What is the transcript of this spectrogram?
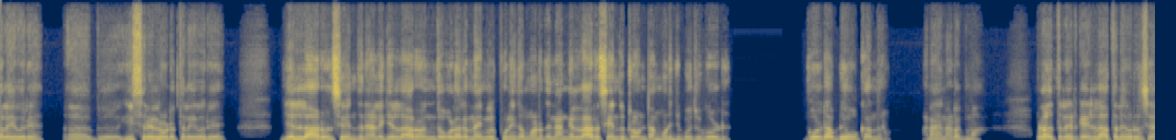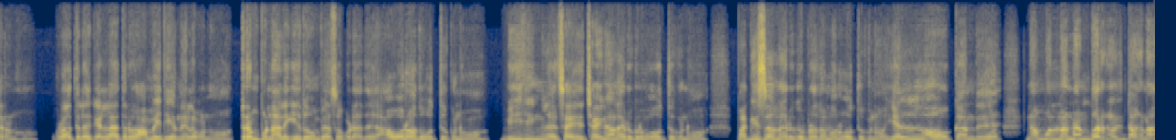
தலைவர் இஸ்ரேலோட தலைவர் எல்லாரும் சேர்ந்து நாளைக்கு எல்லாரும் இந்த உலகம் தான் எங்களுக்கு புனிதமானது. நாங்கள் எல்லாரும் சேர்ந்துட்டோன்ட்டா முடிஞ்சு போச்சு கோல்டு கோல்டு அப்படியே உட்காந்துரும். ஆனால் நடக்குமா? உலகத்தில் இருக்க எல்லா தலைவரும் சேரணும். உலகத்தில் இருக்க எல்லா தலைவரும் அமைதியை நிலவணும். ட்ரம்ப் நாளைக்கு எதுவும் பேசக்கூடாது. அவரும் அதை ஒத்துக்கணும். பீஜிங்கில் சை சைனாவில் இருக்கிறவங்க ஒத்துக்கணும். பாகிஸ்தானில் இருக்க பிரதமரும் ஒத்துக்கணும். எல்லாம் உட்காந்து நம்மளாம் நண்பர்கள்ட்டாங்கன்னா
